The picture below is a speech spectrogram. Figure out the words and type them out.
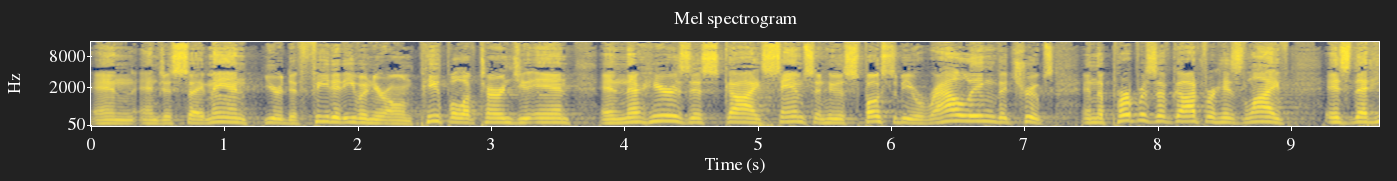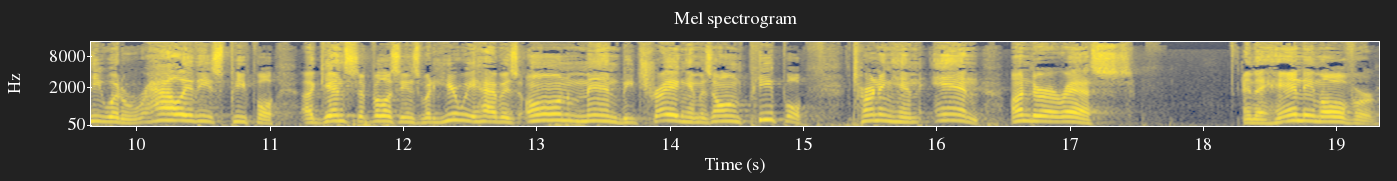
and, and just say, Man, you're defeated. Even your own people have turned you in. And there, here is this guy, Samson, who is supposed to be rallying the troops. And the purpose of God for his life is that he would rally these people against the Philistines. But here we have his own men betraying him, his own people turning him in under arrest. And they hand him over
